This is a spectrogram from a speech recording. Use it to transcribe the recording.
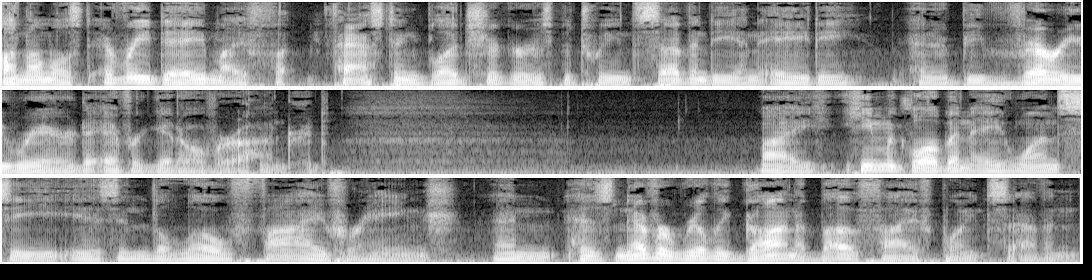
On almost every day, my f- fasting blood sugar is between 70 and 80, and it would be very rare to ever get over 100. My hemoglobin A1C is in the low 5 range and has never really gone above 5.7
